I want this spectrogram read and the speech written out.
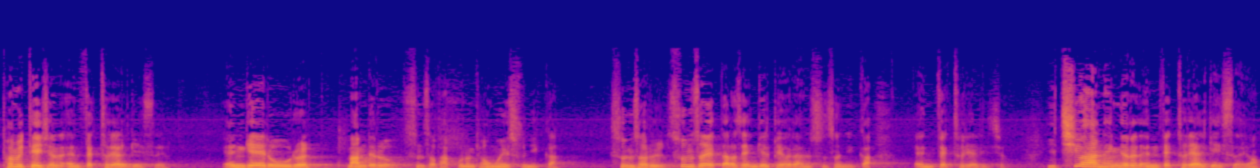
퍼뮤테이션은 n 팩토리얼 게 있어요. n개의 row를 마음대로 순서 바꾸는 경우의 수니까 순서를 순서에 따라서 n개를 배열하는 순서니까 n 팩토리얼이죠. 이 치환 행렬은 n factorial 개 있어요.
